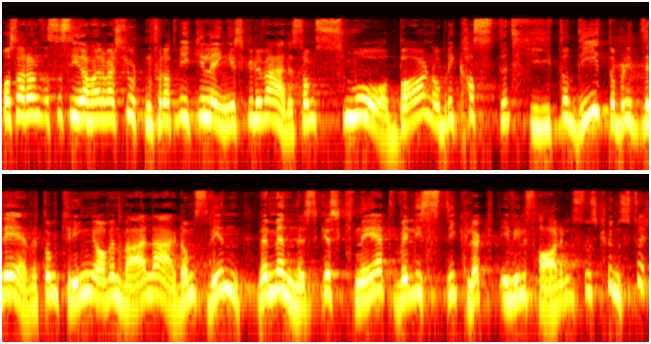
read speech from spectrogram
Og så, han, så, sier han her i vers 14 for at vi ikke lenger skulle være som småbarn og bli kastet hit og dit og bli drevet omkring av enhver lærdoms vind, ved menneskers knep, ved listig kløkt i villfarelsens kunster.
